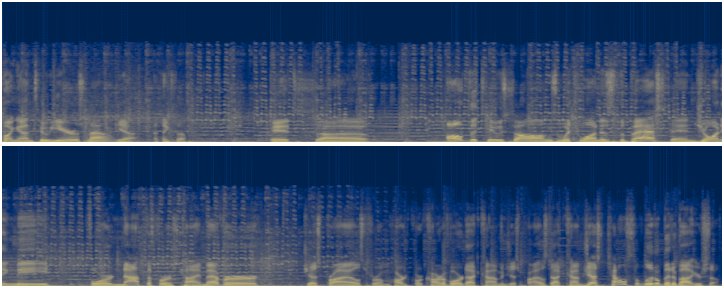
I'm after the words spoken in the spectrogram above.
going on two years now? Yeah, I think so. It's uh, of the two songs, which one is the best? And joining me for not the first time ever, Jess Pryles from hardcorecarnivore.com and jesspryles.com. Jess, tell us a little bit about yourself.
